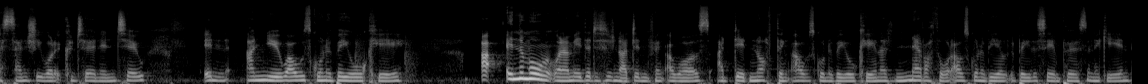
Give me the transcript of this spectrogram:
essentially what it could turn into, and I knew I was going to be okay. I, in the moment when I made the decision, I didn't think I was. I did not think I was going to be okay, and I never thought I was going to be able to be the same person again.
